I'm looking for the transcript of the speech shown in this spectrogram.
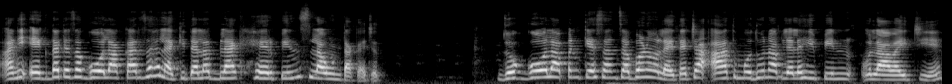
आणि एकदा त्याचा गोल आकार झाला की त्याला ब्लॅक हेअर पिन्स लावून टाकायच्यात. जो गोल आपण केसांचा बनवलाय त्याच्या आतमधून आपल्याला ही पिन लावायची आहे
